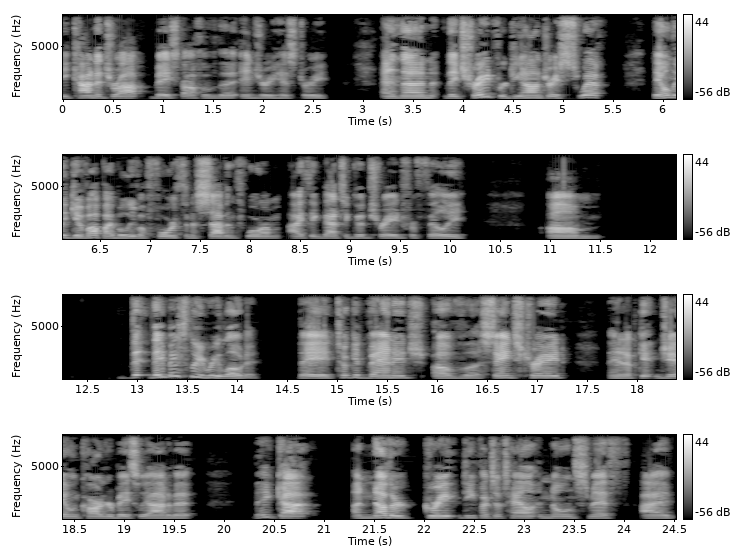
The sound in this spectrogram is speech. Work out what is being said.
He kind of dropped based off of the injury history, and then they trade for D'Andre Swift. They only give up, I believe, a fourth and a seventh for him. I think that's a good trade for Philly. Um, they, they basically reloaded. They took advantage of the Saints trade. They ended up getting Jalen Carter basically out of it. They got another great defensive talent in Nolan Smith. I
